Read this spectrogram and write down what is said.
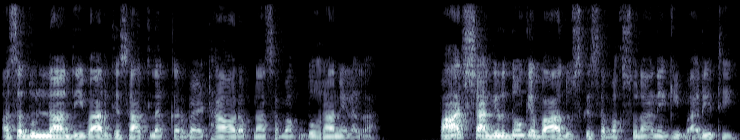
اسد اللہ دیوار کے ساتھ لگ کر بیٹھا اور اپنا سبق دہرانے لگا۔ پانچ شاگردوں کے بعد اس کے سبق سنانے کی باری تھی۔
